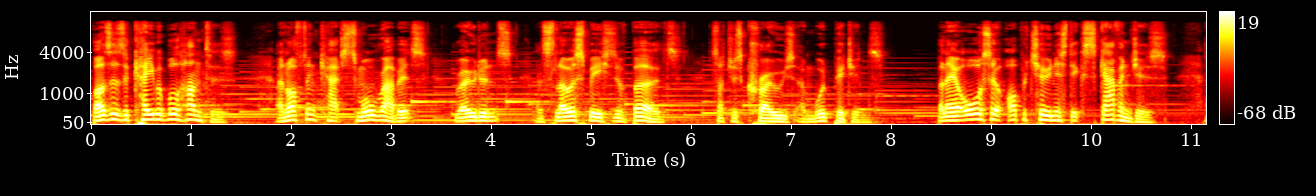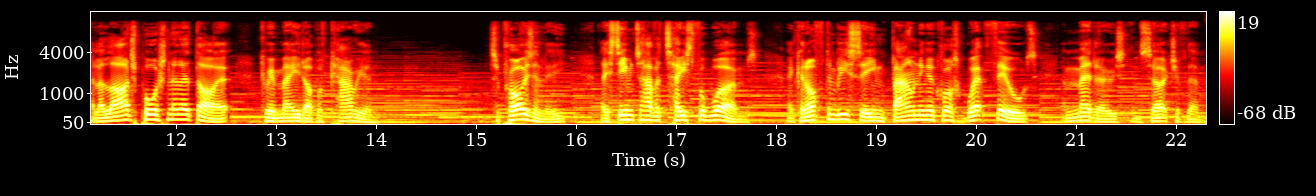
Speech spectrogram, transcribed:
Buzzards are capable hunters and often catch small rabbits, rodents and slower species of birds such as crows and wood pigeons. But they are also opportunistic scavengers and a large portion of their diet can be made up of carrion. Surprisingly, they seem to have a taste for worms and can often be seen bounding across wet fields and meadows in search of them.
